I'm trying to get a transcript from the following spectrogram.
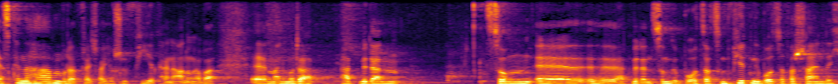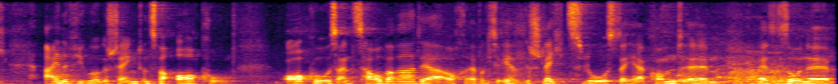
erst keine haben, oder vielleicht war ich auch schon vier, keine Ahnung, aber äh, meine Mutter hat mir dann zum, äh, äh, hat mir dann zum Geburtstag, zum vierten Geburtstag wahrscheinlich, eine Figur geschenkt, und zwar Orko. Orko ist ein Zauberer, der auch äh, wirklich eher geschlechtslos daherkommt. Ähm, also so eine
